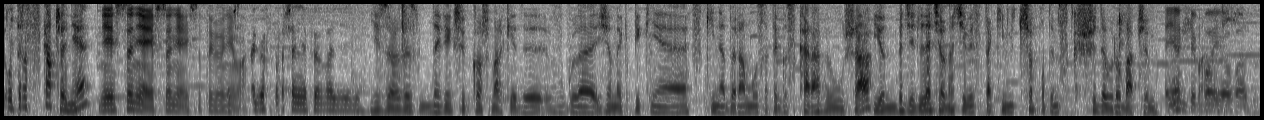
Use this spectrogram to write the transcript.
O teraz skacze, nie? Nie, jeszcze nie, jeszcze nie, jeszcze tego nie ma. Tego w patrzenie prowadzili. Jezu, ale to jest największy koszmar, kiedy w ogóle ziomek piknie skina do Ramusa, tego skarabeusza i on będzie leciał na ciebie z takim trzepotem skrzydeł robaczym. Ja się boję owadów.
